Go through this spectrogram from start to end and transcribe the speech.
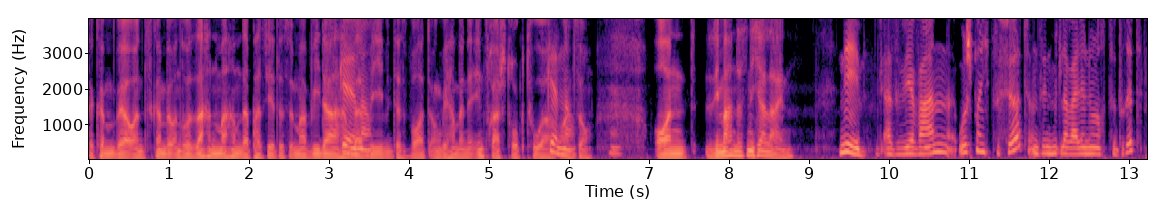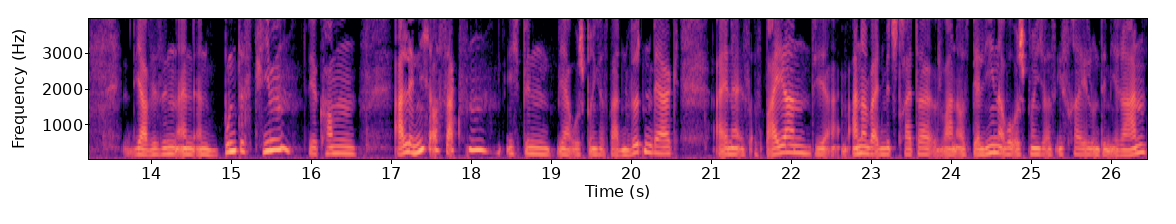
da können wir uns, können wir unsere Sachen machen, da passiert es immer wieder, genau. haben wir genau. wie das Wort irgendwie, haben wir eine Infrastruktur genau. und so. Ja. Und Sie machen das nicht allein. Nee, also wir waren ursprünglich zu viert und sind mittlerweile nur noch zu dritt. Ja, wir sind ein, ein buntes Team. Wir kommen alle nicht aus Sachsen. Ich bin ja ursprünglich aus Baden-Württemberg. Einer ist aus Bayern. Die anderen beiden Mitstreiter waren aus Berlin, aber ursprünglich aus Israel und dem Iran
